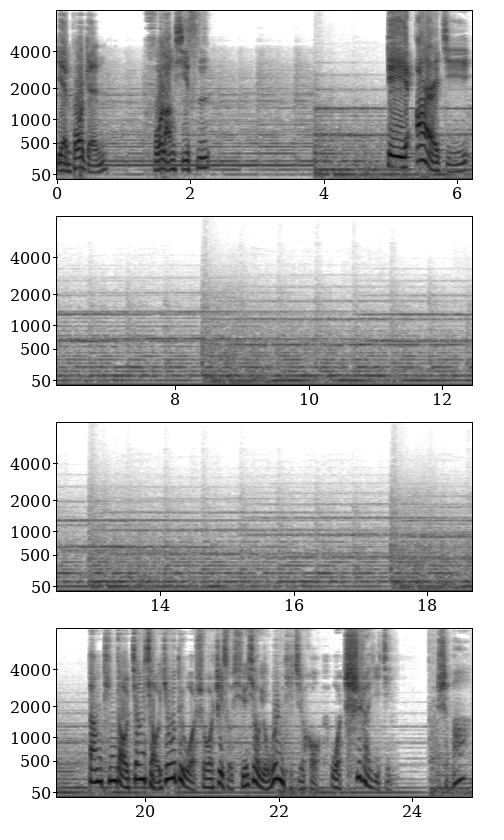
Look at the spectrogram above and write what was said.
演播人：弗朗西斯。第二集。当听到江小优对我说这所学校有问题之后，我吃了一惊。什么？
